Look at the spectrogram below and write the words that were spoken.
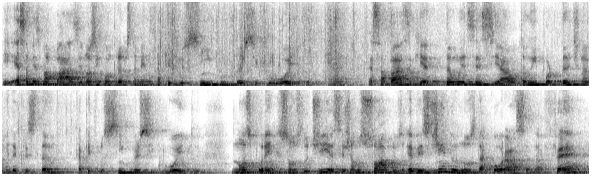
E essa mesma base nós encontramos também no capítulo 5, versículo 8. Né? Essa base que é tão essencial, tão importante na vida cristã. Capítulo 5, versículo 8. Nós, porém, que somos do dia, sejamos sóbrios, revestindo-nos da couraça da fé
